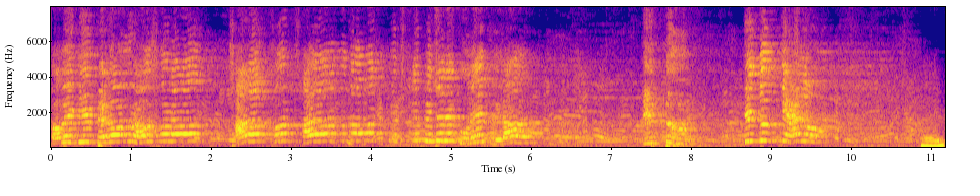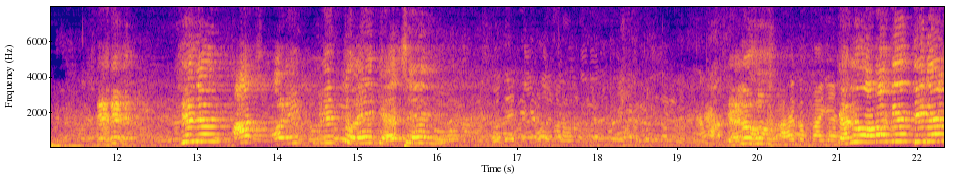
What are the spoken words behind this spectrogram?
তবে কি বেগম রহস্যনারায়ণ সারাক্ষণ ছায়ার মতো পিছনে ঘুরে বেড়ায়? কিন্তু কিন্তু কেন সে যে আজ অনেক দূরে চলে গেছে কেন আমাকে দিনের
